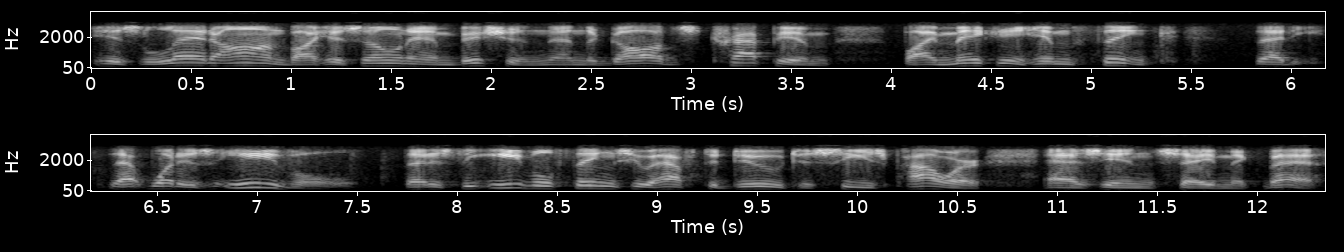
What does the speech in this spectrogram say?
is led on by his own ambition, and the gods trap him by making him think that, that what is evil, that is, the evil things you have to do to seize power, as in, say, Macbeth,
